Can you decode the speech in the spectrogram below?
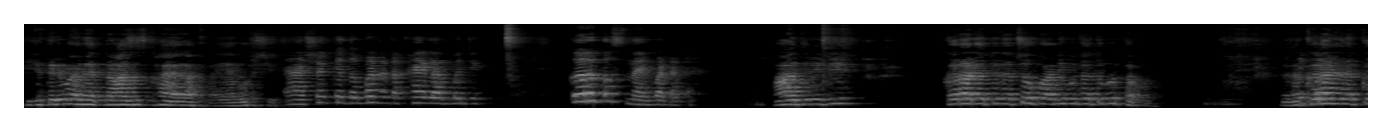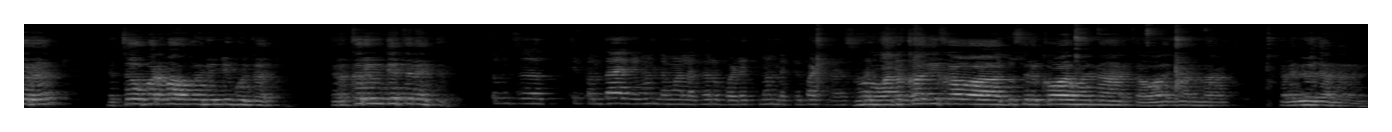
कितीतरी महिन्यात आजच खायला घातला या वर्षी. हा, शक्यतो बटाटा खायला म्हणजे करतच नाही बटाटा. आज तुम्ही ती करायला त्याचा चौपार निघून जातो बरं का पण त्याचा करायला कर त्या चौपार भावाने निघून जातो. त्याला करून देत नाही तर. तुमचं ते पण दाजी म्हणलं मला गडबडीत म्हणलं की बटाटा हो आता. कधी कवा दुसरं कवा म्हणणार कवा म्हणणार त्याला वेळ जाणार आहे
